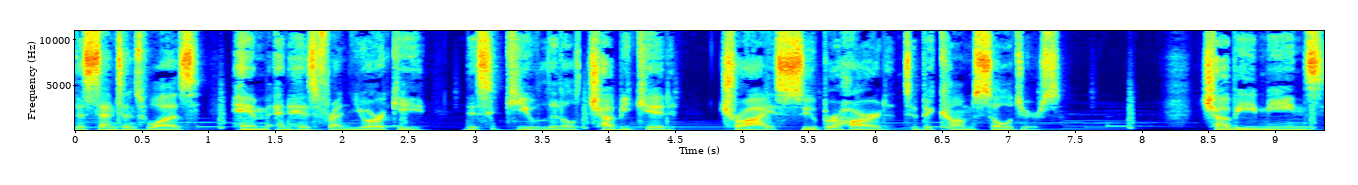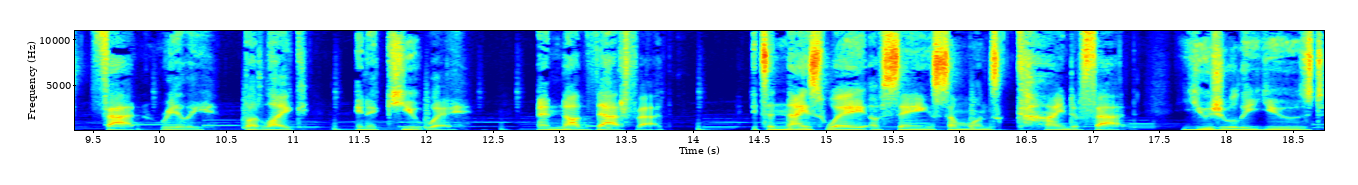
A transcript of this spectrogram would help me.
The sentence was him and his friend Yorkie, this cute little chubby kid, try super hard to become soldiers. Chubby means fat, really, but like in a cute way, and not that fat. It's a nice way of saying someone's kind of fat, usually used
